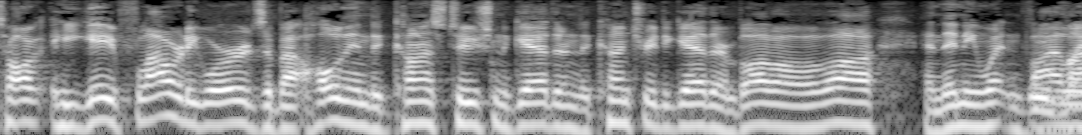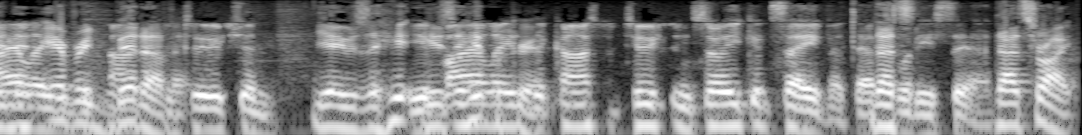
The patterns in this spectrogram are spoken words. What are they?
talk, he gave flowery words about holding the Constitution together and the country together and blah blah blah blah, and then he went and violated, violated every bit of it. Yeah, he was a he, he was violated a hypocrite. the Constitution so he could save it. That's, That's- what he said. That's right.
